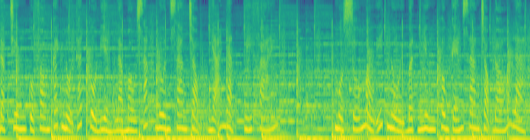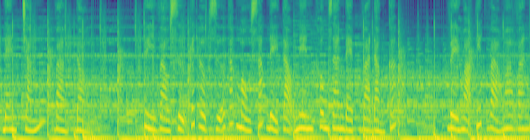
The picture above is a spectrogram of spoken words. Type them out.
Đặc trưng của phong cách nội thất cổ điển là màu sắc luôn sang trọng, nhã nhặn, quý phái. Một số màu ít nổi bật nhưng không kém sang trọng đó là đen, trắng, vàng, đỏ. Tùy vào sự kết hợp giữa các màu sắc để tạo nên không gian đẹp và đẳng cấp. Về họa tiết và hoa văn,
